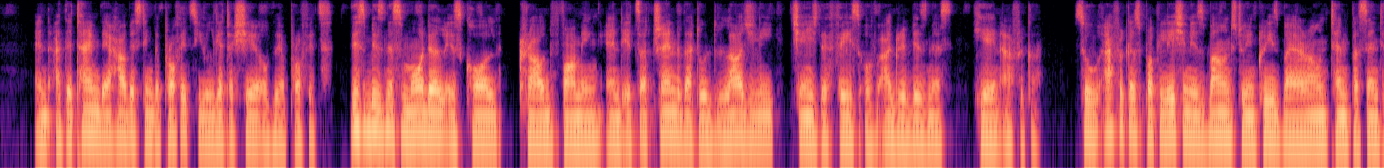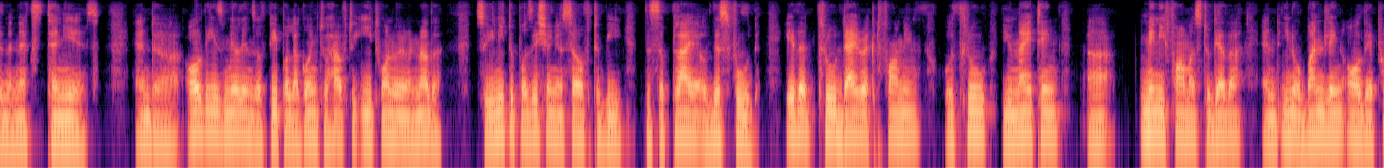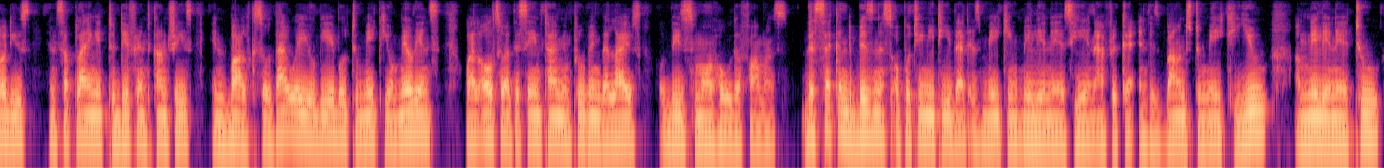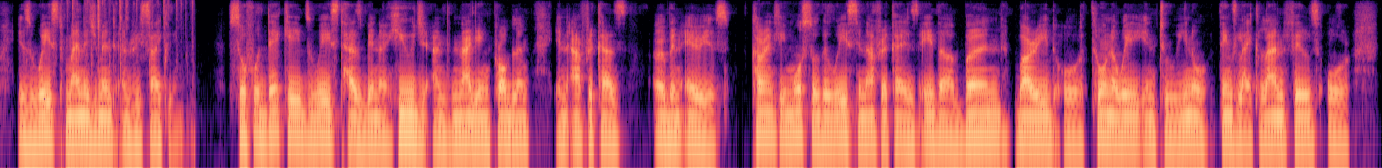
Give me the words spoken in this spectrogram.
and at the time they're harvesting the profits you will get a share of their profits this business model is called crowd farming and it's a trend that would largely change the face of agribusiness here in Africa. So Africa's population is bound to increase by around 10% in the next 10 years. And uh, all these millions of people are going to have to eat one way or another. So you need to position yourself to be the supplier of this food either through direct farming or through uniting uh, many farmers together and you know bundling all their produce and supplying it to different countries in bulk so that way you'll be able to make your millions while also at the same time improving the lives of these smallholder farmers. The second business opportunity that is making millionaires here in Africa and is bound to make you a millionaire too is waste management and recycling. So for decades, waste has been a huge and nagging problem in Africa's urban areas. Currently, most of the waste in Africa is either burned, buried, or thrown away into, you know, things like landfills, or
